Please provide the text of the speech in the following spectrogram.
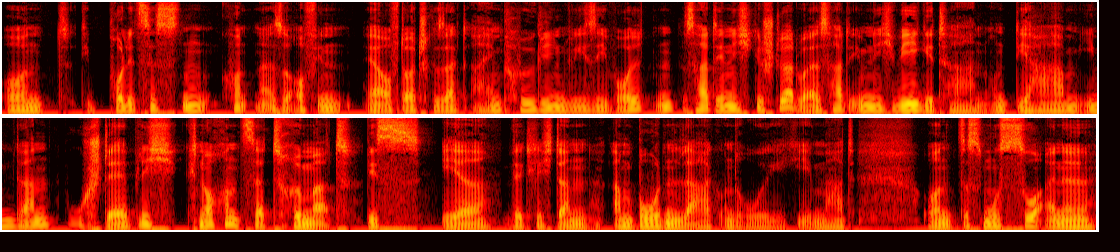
Und die Polizisten konnten also auf ihn, ja auf Deutsch gesagt, einprügeln, wie sie wollten. Das hat ihn nicht gestört, weil es hat ihm nicht wehgetan. Und die haben ihm dann buchstäblich Knochen zertrümmert, bis er wirklich dann am Boden lag und Ruhe gegeben hat. Und das muss so eine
